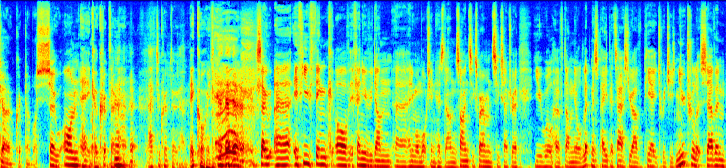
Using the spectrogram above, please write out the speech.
Go, crypto boy. So on uh, go crypto man, back to crypto, uh, Bitcoin. so uh, if you think of if any of you done uh, anyone watching has done science experiments etc, you will have done the old litmus paper test. You have pH which is neutral at seven,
